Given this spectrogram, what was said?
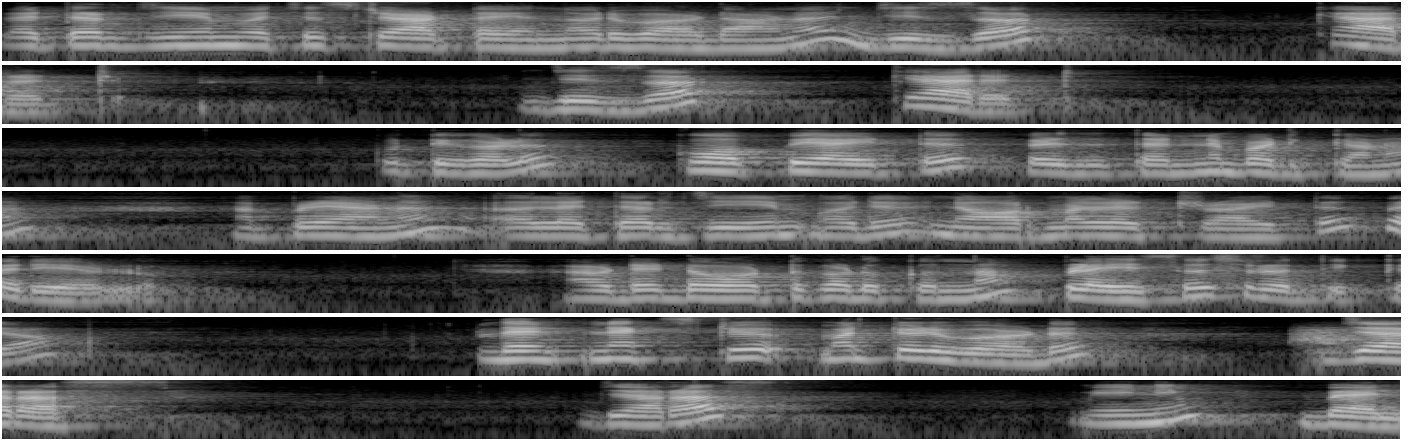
ലെറ്റർ ജീം വെച്ച് സ്റ്റാർട്ട് ചെയ്യുന്ന ഒരു വേർഡാണ് ജിസർ ക്യാരറ്റ് ജിസർ ക്യാരറ്റ്. കുട്ടികൾ കോപ്പി ആയിട്ട് എഴുതി തന്നെ പഠിക്കണം. അപ്പോഴാണ് ലെറ്റർ ജിയും ഒരു നോർമൽ ലെറ്റർ ആയിട്ട് വരികയുള്ളൂ. അവിടെ ഡോട്ട് കൊടുക്കുന്ന പ്ലേസ് ശ്രദ്ധിക്കുക. ദെൻ നെക്സ്റ്റ് മറ്റൊരു വേർഡ് ജറസ് ജറസ് മീനിങ് ബെൽ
